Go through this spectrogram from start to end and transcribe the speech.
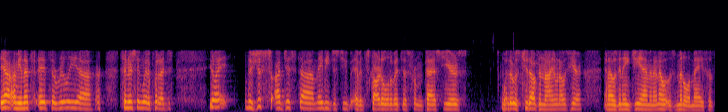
Yeah, I mean, that's it's a really uh, it's an interesting way to put it. I just, you know, I, there's just I've just uh, maybe just you have been scarred a little bit just from past years – whether it was 2009 when I was here and I was in AGM, and I know it was middle of May, so it's,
